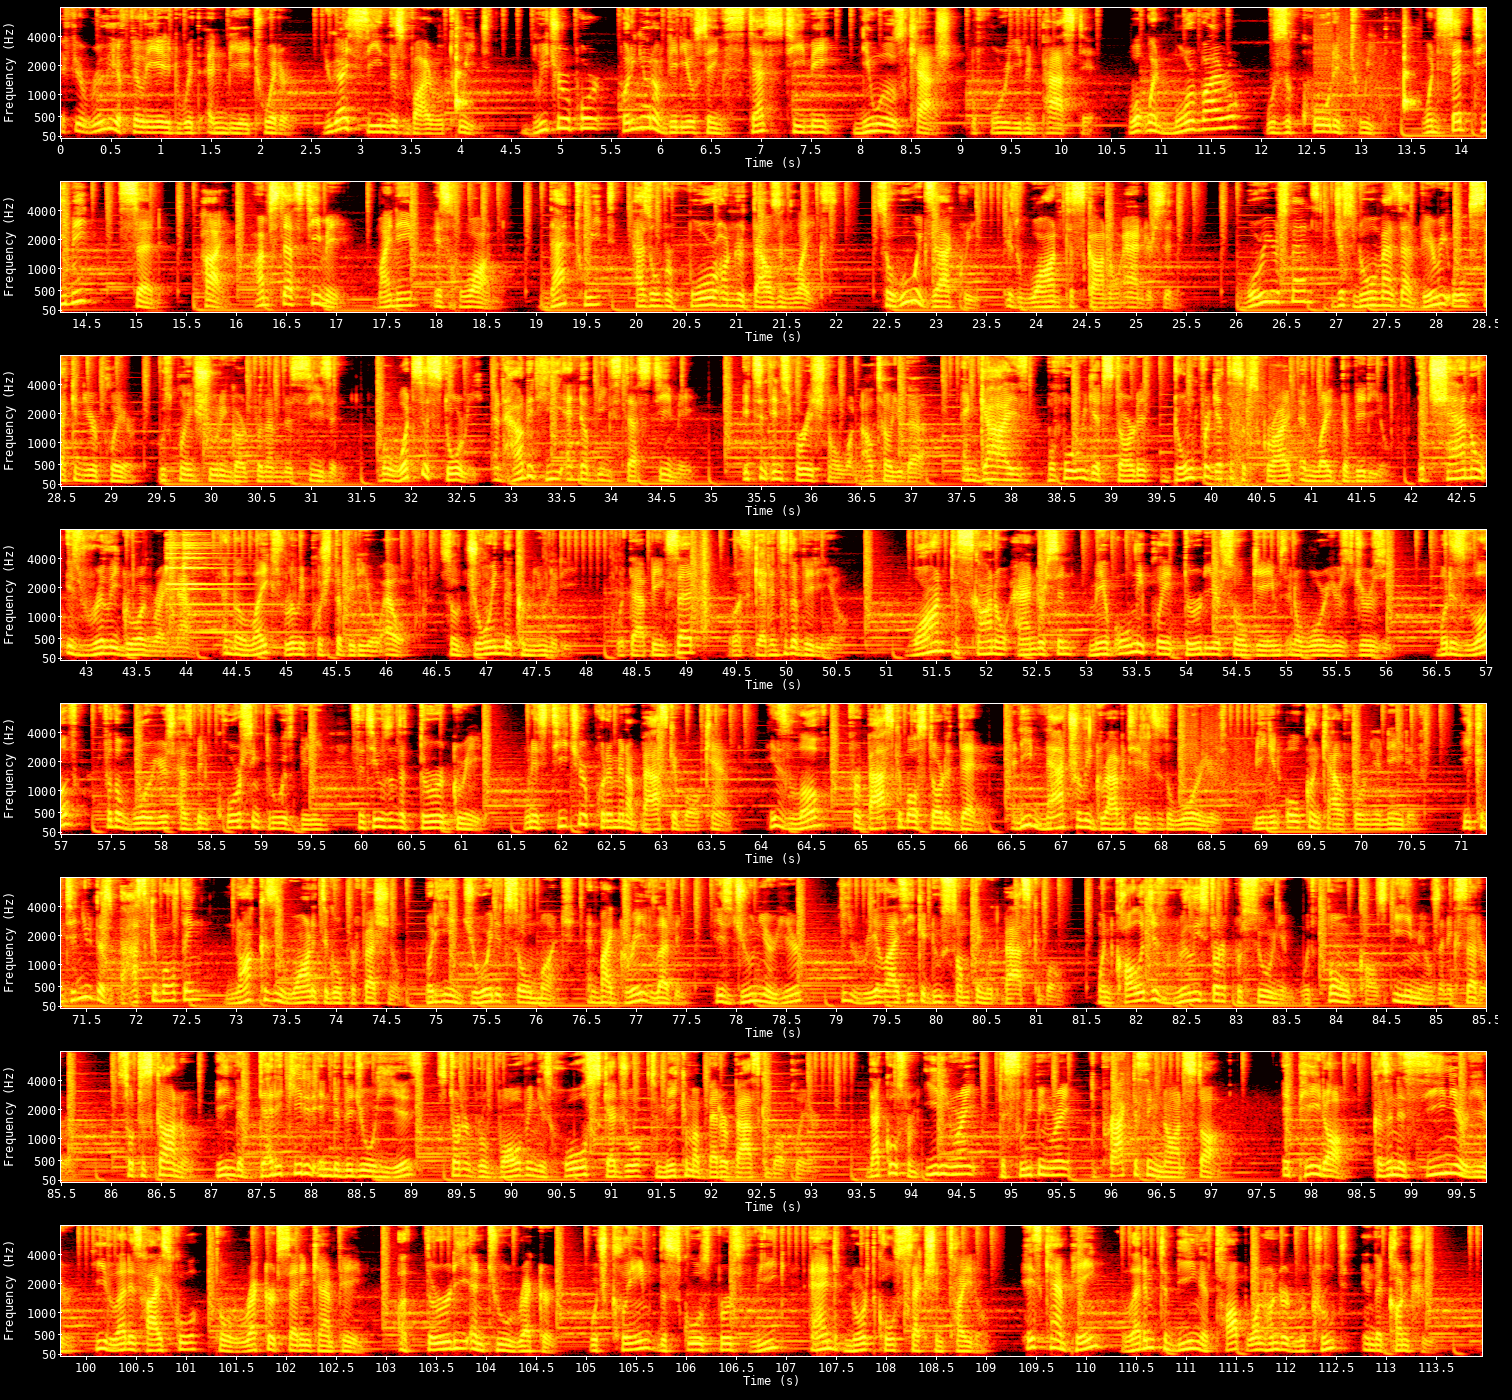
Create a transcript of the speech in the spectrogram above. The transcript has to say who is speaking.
Speaker 1: If you're really affiliated with NBA Twitter, you guys seen this viral tweet. Bleacher Report putting out a video saying Steph's teammate was cash before he even passed it. What went more viral was a quoted tweet when said teammate said, Hi, I'm Steph's teammate. My name is Juan. That tweet has over 400,000 likes. So who exactly is Juan Toscano Anderson? Warriors fans just know him as that very old second year player who's playing shooting guard for them this season. But what's his story and how did he end up being Steph's teammate? It's an inspirational one, I'll tell you that. And guys, before we get started, don't forget to subscribe and like the video. The channel is really growing right now, and the likes really push the video out, so join the community. With that being said, let's get into the video. Juan Toscano Anderson may have only played 30 or so games in a Warriors jersey, but his love for the Warriors has been coursing through his vein since he was in the 3rd grade when his teacher put him in a basketball camp. His love for basketball started then, and he naturally gravitated to the Warriors, being an Oakland, California native. He continued this basketball thing not because he wanted to go professional, but he enjoyed it so much, and by grade 11, his junior year, he realized he could do something with basketball. When colleges really started pursuing him with phone calls, emails, and etc. So Toscano, being the dedicated individual he is, started revolving his whole schedule to make him a better basketball player. That goes from eating right, to sleeping right, to practicing non-stop. It paid off because in his senior year, he led his high school to a record-setting campaign, a 30 and 2 record, which claimed the school's first league and North Coast section title. His campaign led him to being a top 100 recruit in the country,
